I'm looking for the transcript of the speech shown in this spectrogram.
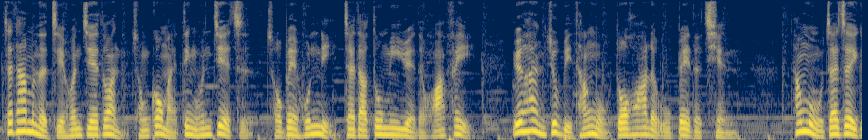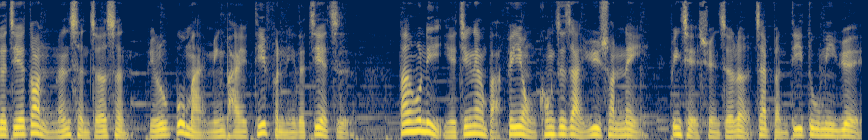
在他们的结婚阶段，从购买订婚戒指、筹备婚礼，再到度蜜月的花费。约翰就比汤姆多花了五倍的钱。汤姆在这一个阶段能省则省，比如不买名牌蒂芬尼的戒指，办婚礼也尽量把费用控制在预算内，并且选择了在本地度蜜月。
